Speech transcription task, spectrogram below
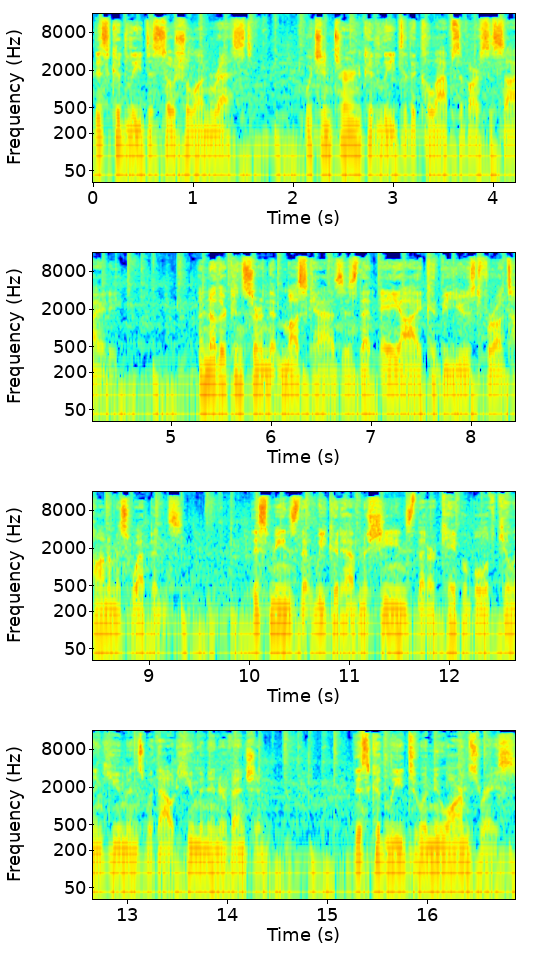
This could lead to social unrest, which in turn could lead to the collapse of our society. Another concern that Musk has is that AI could be used for autonomous weapons. This means that we could have machines that are capable of killing humans without human intervention. This could lead to a new arms race,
